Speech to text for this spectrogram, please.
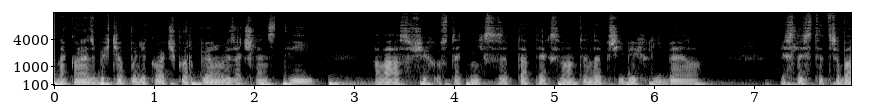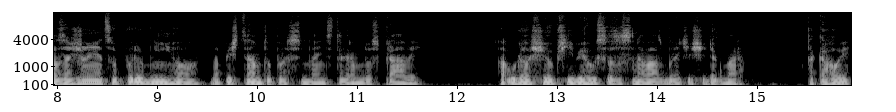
Nakonec bych chtěl poděkovat Škorpionovi za členství a vás všech ostatních se zeptat, jak se vám tenhle příběh líbil. Jestli jste třeba zažili něco podobného, napište nám to prosím na Instagram do zprávy. A u dalšího příběhu se zase na vás bude těšit Dagmar. Tak ahoj.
